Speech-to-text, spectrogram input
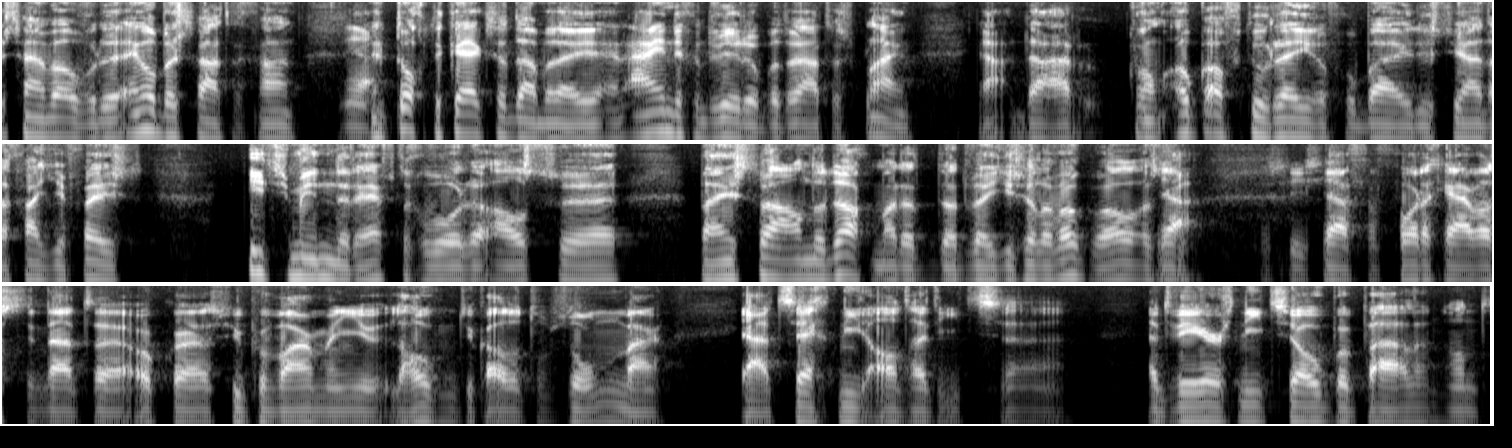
zijn we over de Engelbertstraat gegaan. Ja. En toch de kerkstraat naar beneden. En eindigend weer op het Raadhuisplein. Ja, daar kwam ook af en toe regen voorbij. Dus ja, dan gaat je feest iets minder heftig worden als uh, bij een stralende dag. Maar dat, dat weet je zelf ook wel. Als ja, precies. Ja, vorig jaar was het inderdaad uh, ook super warm. En je hoopt natuurlijk altijd op zon. Maar ja, het zegt niet altijd iets. het weer is niet zo bepalend. Want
